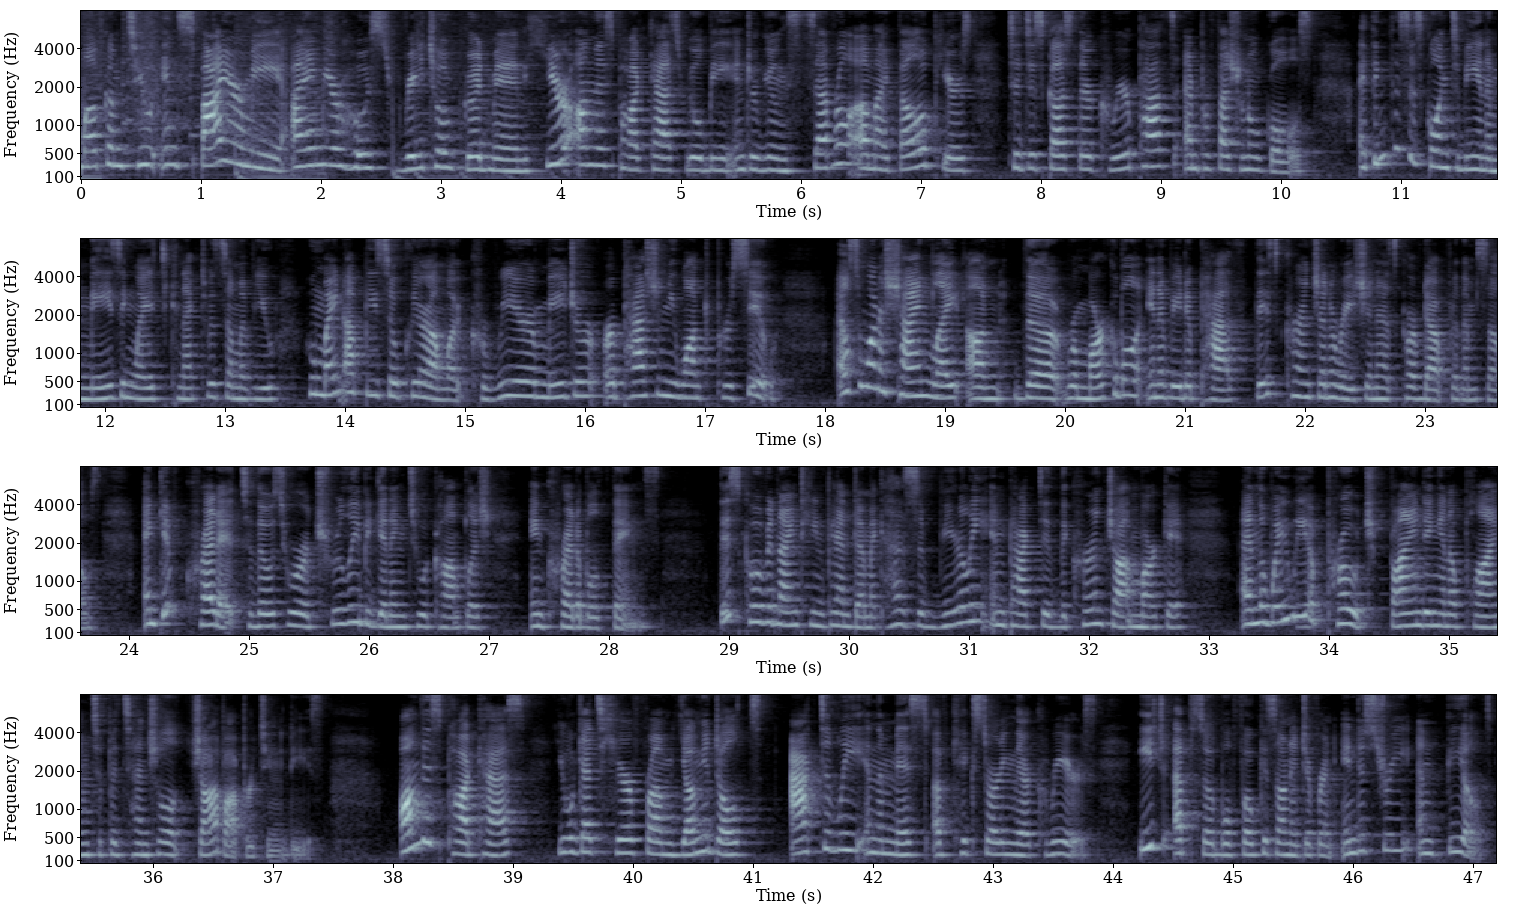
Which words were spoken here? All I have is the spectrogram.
welcome to Inspire Me. I am your host, Rachel Goodman. Here on this podcast, we'll be interviewing several of my fellow peers to discuss their career paths and professional goals. I think this is going to be an amazing way to connect with some of you who might not be so clear on what career, major, or passion you want to pursue. I also want to shine light on the remarkable, innovative path this current generation has carved out for themselves and give credit to those who are truly beginning to accomplish incredible things. This COVID 19 pandemic has severely impacted the current job market and the way we approach finding and applying to potential job opportunities. On this podcast, you will get to hear from young adults actively in the midst of kickstarting their careers. Each episode will focus on a different industry and field.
